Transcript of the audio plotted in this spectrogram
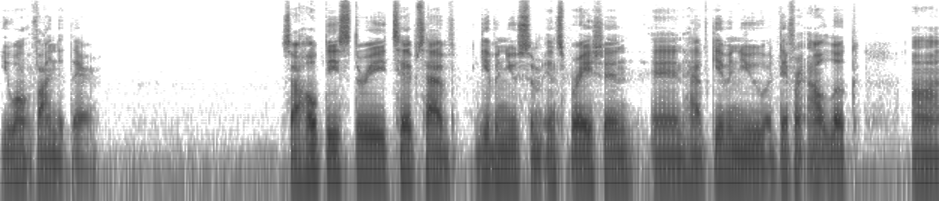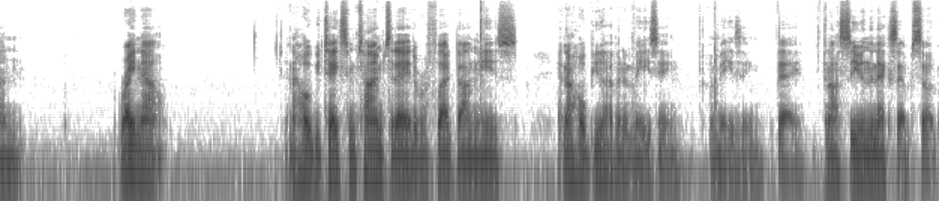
you won't find it there. So I hope these three tips have given you some inspiration and have given you a different outlook on right now. And I hope you take some time today to reflect on these. And I hope you have an amazing, amazing day. And I'll see you in the next episode.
